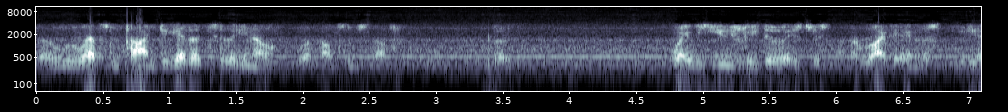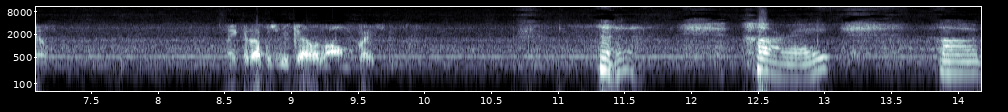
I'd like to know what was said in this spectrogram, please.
So we'll have some time together to, you know, work on some stuff. But the way we usually do it is just kind of write it in the studio. Make it up as we go along, basically. All right. Uh,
